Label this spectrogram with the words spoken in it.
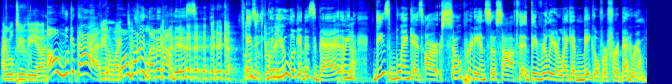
I will do the. Uh, oh, look at that! Vanna White. Well, what I love about this there you go. So is when you look at this bed. I mean, yeah. these blankets are so pretty and so soft that they really are like a makeover for a bedroom.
